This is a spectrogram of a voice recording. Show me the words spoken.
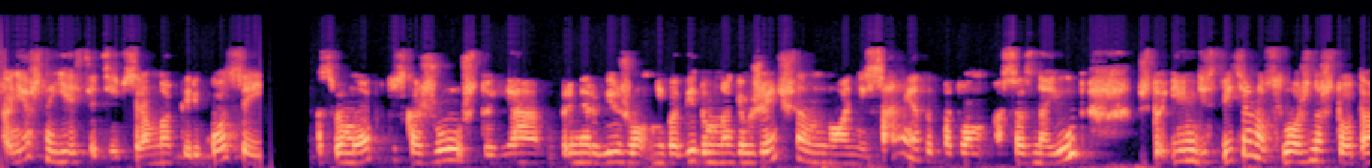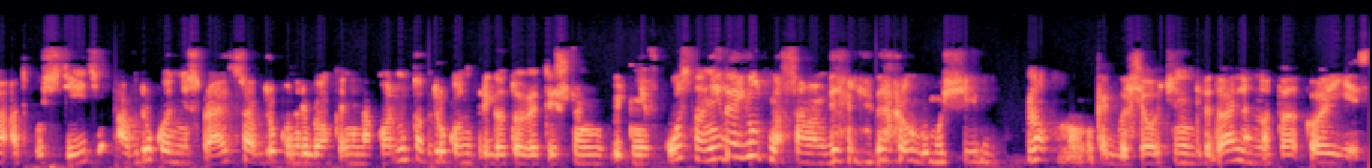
Конечно, есть эти все равно перекосы по своему опыту скажу, что я, например, вижу не в обиду многим женщинам, но они сами это потом осознают, что им действительно сложно что-то отпустить, а вдруг он не справится, а вдруг он ребенка не накормит, а вдруг он приготовит и что-нибудь невкусно. Не дают на самом деле дорогу мужчине. Ну, как бы все очень индивидуально, но такое есть.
